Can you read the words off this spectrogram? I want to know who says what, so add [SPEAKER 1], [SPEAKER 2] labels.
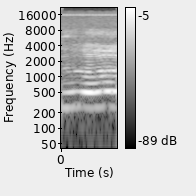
[SPEAKER 1] good.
